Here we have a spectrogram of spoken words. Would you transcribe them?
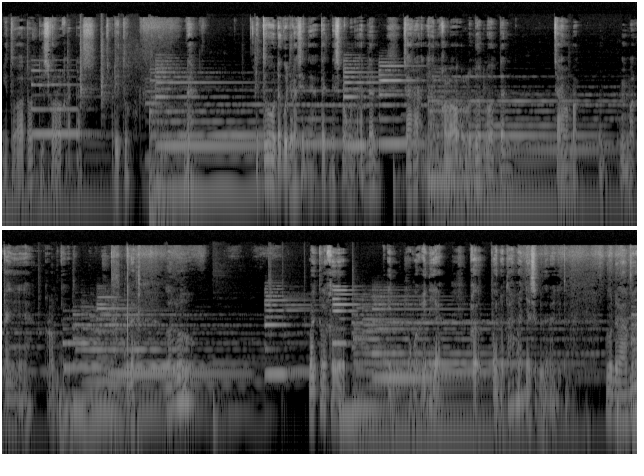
gitu atau di scroll ke atas. Seperti itu. Nah itu udah gue jelasin ya teknis penggunaan dan caranya. Kalau lo download dan cara memak memakainya ya kalau begitu. Nah lalu baiklah ke in, ini ya ke poin utamanya sebenarnya gitu. Gue udah lama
